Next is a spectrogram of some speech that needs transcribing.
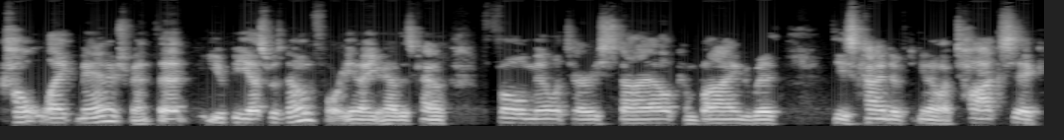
cult like management that UPS was known for. You know you have this kind of faux military style combined with these kind of you know a toxic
